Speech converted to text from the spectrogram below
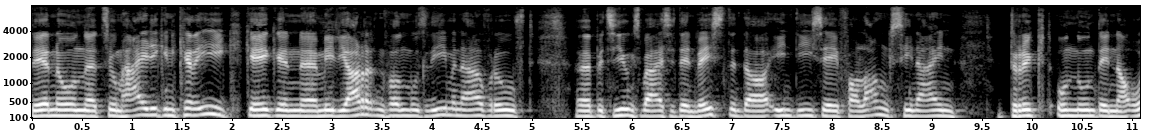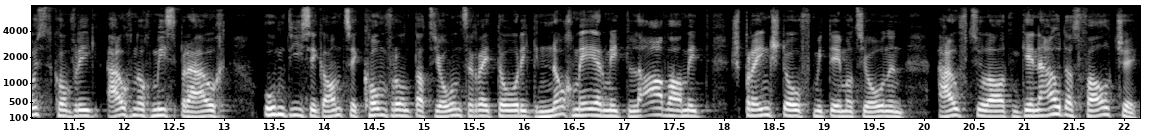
der nun äh, zum heiligen Krieg gegen äh, Milliarden von Muslimen aufruft, äh, beziehungsweise den Westen da in diese Phalanx hineindrückt und nun den Nahostkonflikt auch noch missbraucht, um diese ganze Konfrontationsrhetorik noch mehr mit Lava, mit Sprengstoff, mit Emotionen aufzuladen. Genau das Falsche.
